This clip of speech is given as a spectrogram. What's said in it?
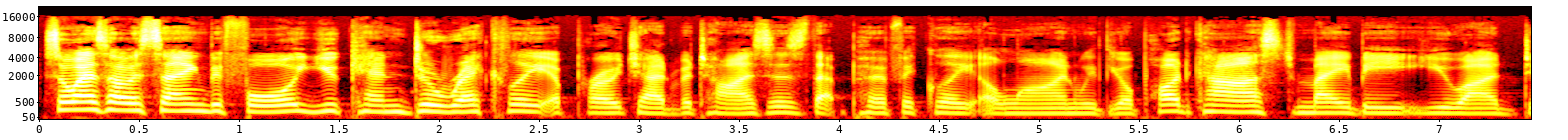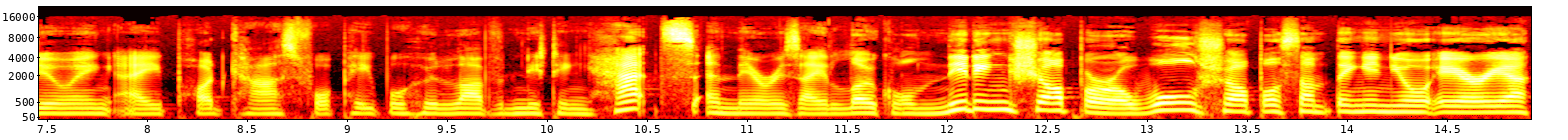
So, as I was saying before, you can directly approach approach advertisers that perfectly align with your podcast. Maybe you are doing a podcast for people who love knitting hats, and there is a local knitting shop or a wool shop or something in your area,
